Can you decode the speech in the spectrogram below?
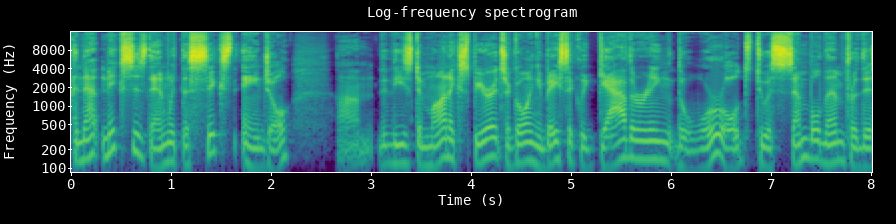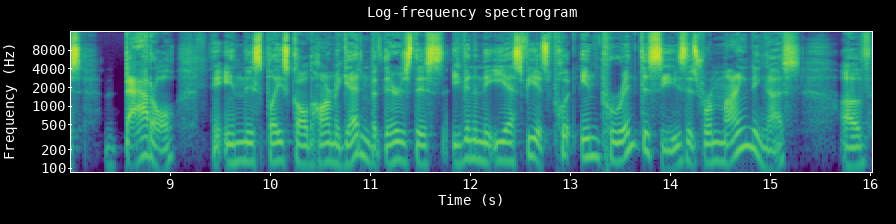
And that mixes then with the sixth angel um, these demonic spirits are going and basically gathering the world to assemble them for this battle in this place called Armageddon. But there's this, even in the ESV, it's put in parentheses, it's reminding us of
